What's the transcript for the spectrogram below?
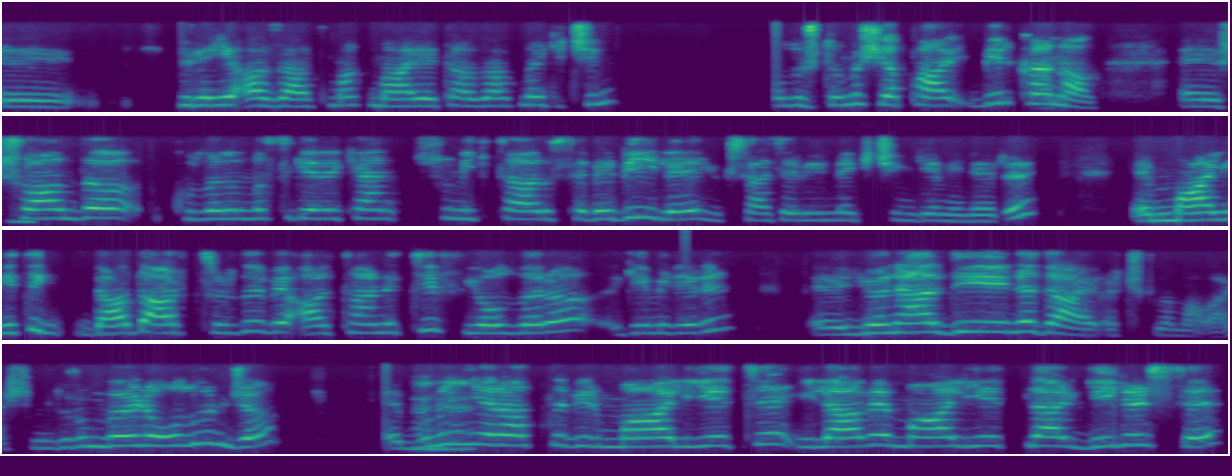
e, süreyi azaltmak, maliyeti azaltmak için oluşturmuş yapay bir kanal. E, şu anda kullanılması gereken su miktarı sebebiyle yükseltebilmek için gemileri e, maliyeti daha da arttırdı ve alternatif yollara gemilerin e, yöneldiğine dair açıklama var. Şimdi durum böyle olunca e, bunun hı hı. yarattığı bir maliyete ilave maliyetler gelirse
